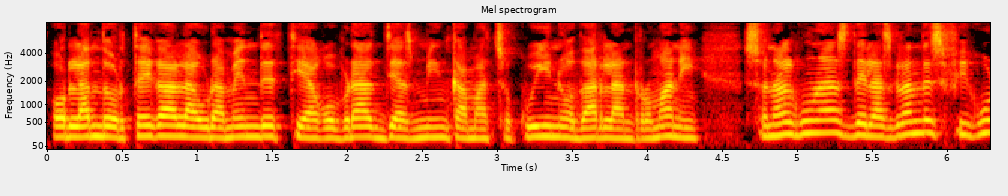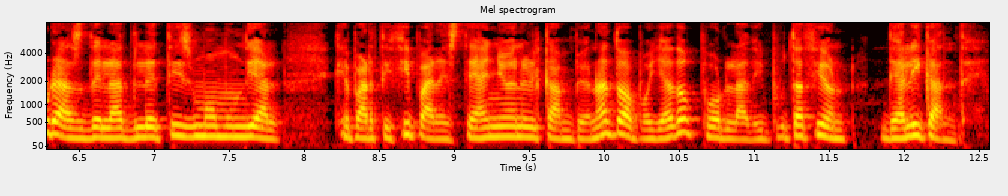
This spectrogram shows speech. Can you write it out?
Orlando Ortega, Laura Méndez, Tiago Brad, Yasmín Camacho Quinn o Darlan Romani son algunas de las grandes figuras del atletismo mundial que participan este año en el campeonato apoyado por la Diputación de Alicante.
